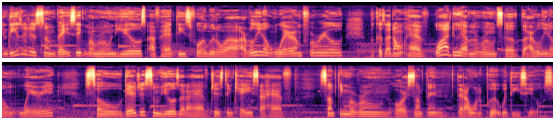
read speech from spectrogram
And these are just some basic maroon heels. I've had these for a little while. I really don't wear them for real because i don't have well i do have maroon stuff but i really don't wear it. So they're just some heels that i have just in case i have something maroon or something that i want to put with these heels.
